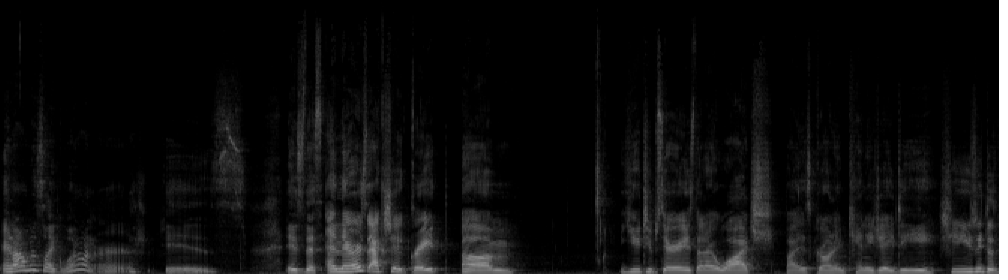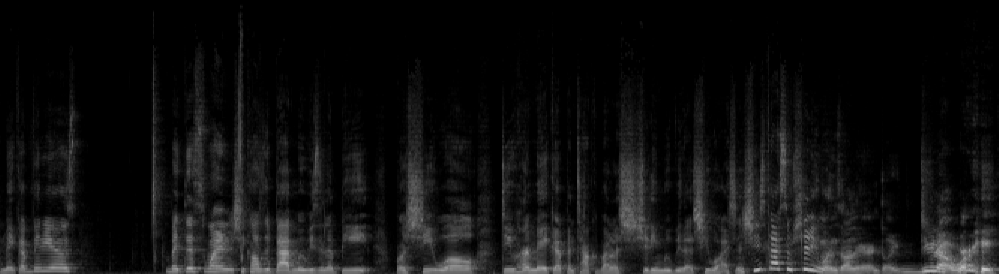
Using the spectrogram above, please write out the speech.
and I was like, what on earth is is this? And there is actually a great um YouTube series that I watch by this girl named Kenny JD. She usually does makeup videos. But this one, she calls it Bad Movies in a Beat, where she will do her makeup and talk about a shitty movie that she watched. And she's got some shitty ones on there. Like, do not worry.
